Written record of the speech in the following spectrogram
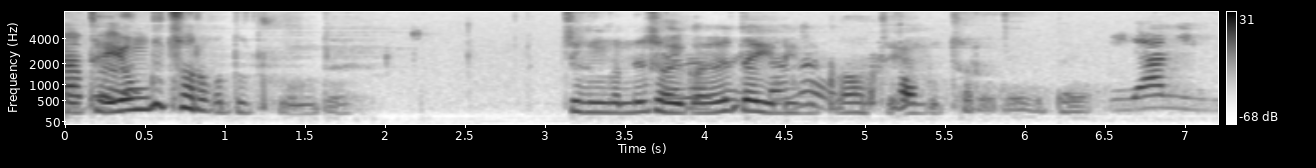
네, 대형 교차로가 더 좋은데. 지금 근데 저희가 1대1이니까 대형 교차로를 못해요. 미아님이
